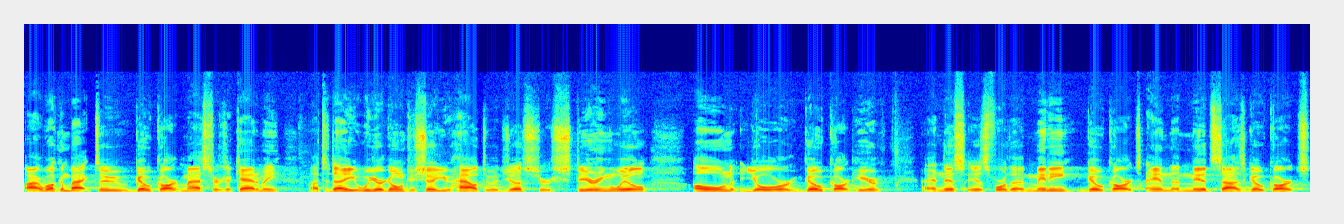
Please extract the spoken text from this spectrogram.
All right, welcome back to Go Kart Masters Academy. Uh, today we are going to show you how to adjust your steering wheel on your go kart here. And this is for the mini go karts and the mid size go karts.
